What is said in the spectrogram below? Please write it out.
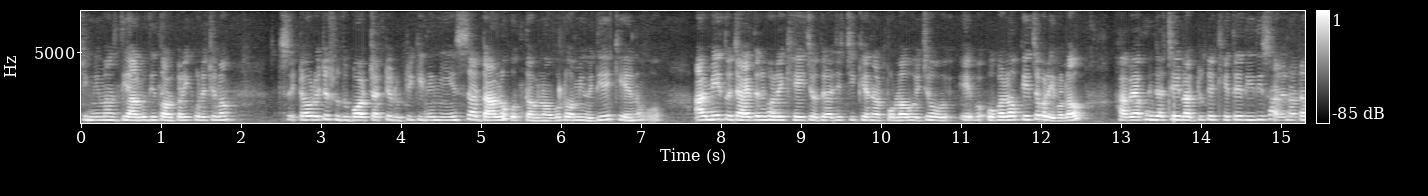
চিংড়ি মাছ দিয়ে, আলু দিয়ে তরকারি করেছিলাম। সেটাও রয়েছে, শুধু বর চারটে রুটি কিনে নিয়ে এসছে, আর ডালও করতে হবে না, ওগুলো আমি ওই দিয়েই খেয়ে নেব। আর মেয়ে তো জায়দের ঘরে খেয়েছে, ওদের আজকে চিকেন আর পোলাও হয়েছে ওবেলাও খেয়েছে, আবার এবেলাও খাবে। এখন যাচ্ছে লাড্ডুকে খেতে দিয়ে দিই, সাড়ে নটা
